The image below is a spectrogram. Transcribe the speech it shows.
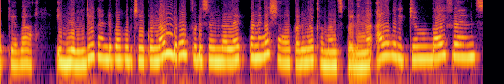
ஓகேவா இந்த வீடியோ கண்டிப்பா பிடிச்சிருக்கோம் நம்புறேன் பிடிச்சிருந்தா லைக் பண்ணுங்க ஷேர் பண்ணுங்க கமெண்ட்ஸ் பண்ணுங்க. அது வரைக்கும் பை ஃப்ரெண்ட்ஸ்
